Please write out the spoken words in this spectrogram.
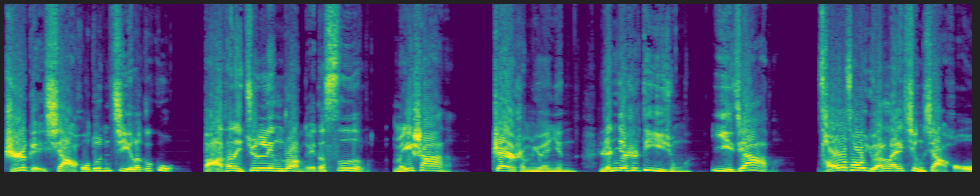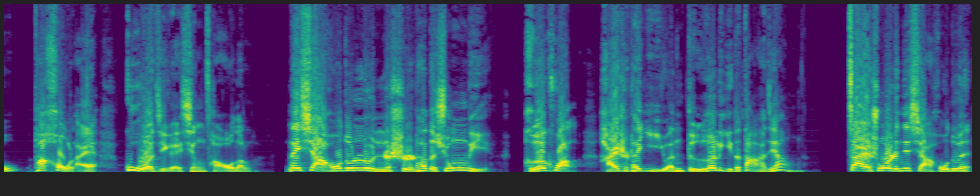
只给夏侯惇记了个过，把他那军令状给他撕了，没杀他。这是什么原因呢？人家是弟兄啊，一家子。曹操原来姓夏侯，他后来过继给姓曹的了。那夏侯惇论着是他的兄弟，何况还是他一员得力的大将呢？再说人家夏侯惇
